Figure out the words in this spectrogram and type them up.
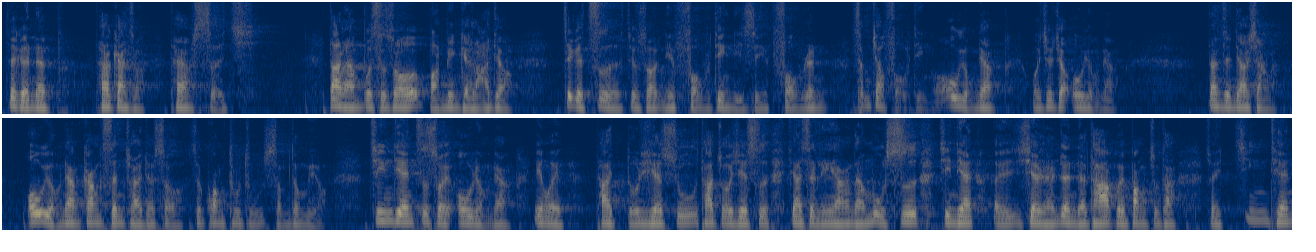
这个呢，他要干什么？他要舍己。当然不是说把命给拿掉，这个字就是说你否定你自己，否认。什么叫否定？欧永亮，我就叫欧永亮。但是你要想，欧永亮刚生出来的时候是光秃秃，什么都没有。今天之所以欧永亮，因为他读一些书，他做一些事，现在是羚羊的牧师。今天呃，一些人认得他，会帮助他。所以今天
